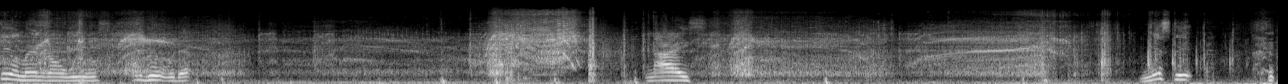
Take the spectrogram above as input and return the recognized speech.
Still landed on wheels. I'm good with that. Nice. Missed it.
